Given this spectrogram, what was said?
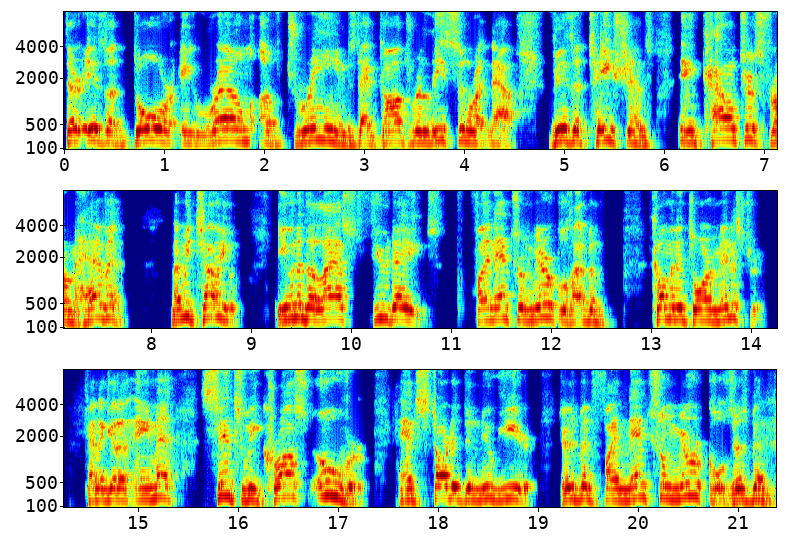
there is a door, a realm of dreams that God's releasing right now. Visitations, encounters from heaven. Let me tell you, even in the last few days, financial miracles have been coming into our ministry. Can I get an amen? Since we crossed over and started the new year, there's been financial miracles. There's been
